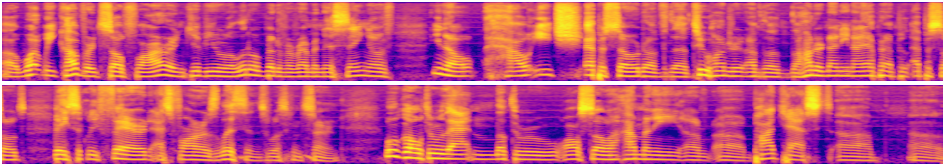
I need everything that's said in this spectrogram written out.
uh, what we covered so far, and give you a little bit of a reminiscing of. You know how each episode of the 200 of the, the 199 episodes basically fared as far as listens was concerned we'll go through that and look through also how many uh, uh, podcast uh, uh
